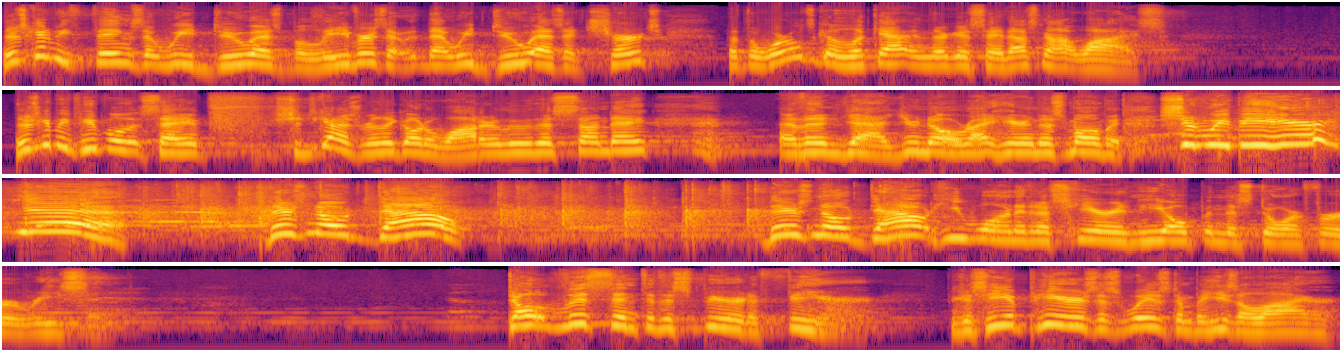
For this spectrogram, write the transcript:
There's going to be things that we do as believers, that, that we do as a church, that the world's going to look at and they're going to say, that's not wise. There's gonna be people that say, Should you guys really go to Waterloo this Sunday? And then, yeah, you know, right here in this moment, should we be here? Yeah. There's no doubt. There's no doubt he wanted us here and he opened this door for a reason. Don't listen to the spirit of fear because he appears as wisdom, but he's a liar.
